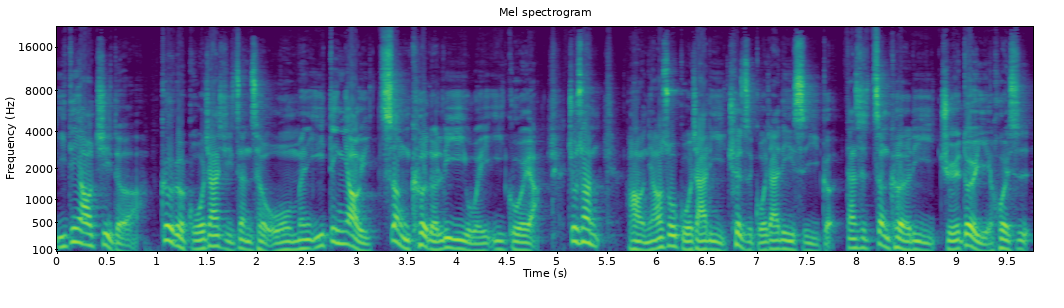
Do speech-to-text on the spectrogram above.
一定要记得啊，各个国家级政策，我们一定要以政客的利益为依归啊。就算好，你要说国家利益，确实国家利益是一个，但是政客的利益绝对也会是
